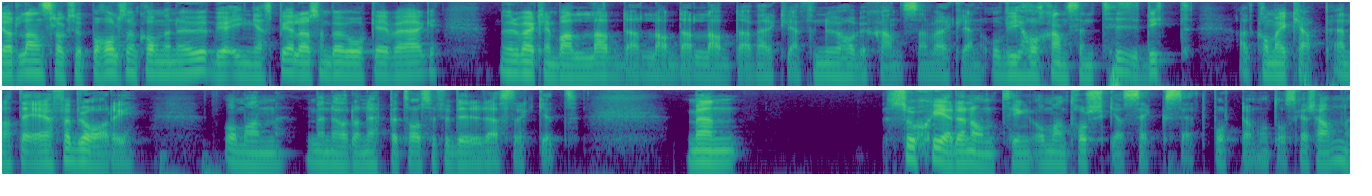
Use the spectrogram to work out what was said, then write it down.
Vi har ett landslagsuppehåll som kommer nu. Vi har inga spelare som behöver åka iväg. Nu är det verkligen bara ladda, ladda, ladda verkligen. För nu har vi chansen verkligen. Och vi har chansen tidigt att komma ikapp än att det är februari. Om man med nöd och näppe tar sig förbi det där strecket. Men så sker det någonting om man torskar 6-1 borta mot Oskarshamn.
